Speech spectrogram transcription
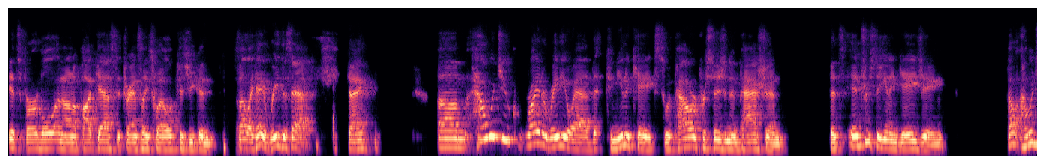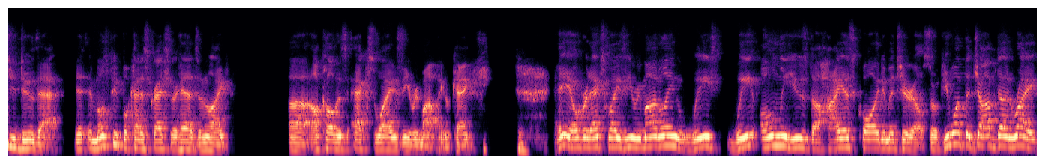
it's verbal and on a podcast it translates well because you can. It's not like, hey, read this ad. Okay. Um, how would you write a radio ad that communicates with power, precision, and passion that's interesting and engaging? How, how would you do that? And most people kind of scratch their heads and like, uh, I'll call this XYZ remodeling. Okay hey, over at XYZ Remodeling, we we only use the highest quality material. So if you want the job done right,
